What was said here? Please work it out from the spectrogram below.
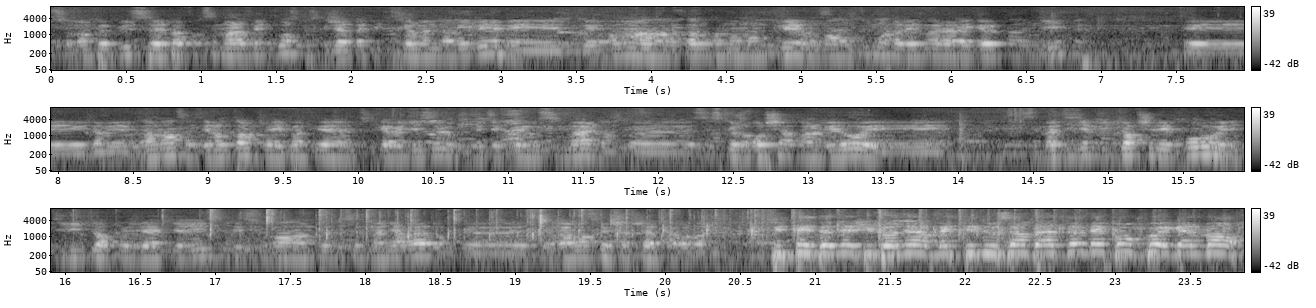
sur un peu plus, pas forcément la fin de course, parce que j'ai attaqué très loin de l'arrivée, mais je voulais vraiment attendre un moment clé, un moment où tout le monde avait mal à la gueule, comme on dit. Et j'avais vraiment, ça faisait longtemps que je n'avais pas fait un petit cavalier seul où je m'étais fait aussi mal, donc euh, c'est ce que je recherche dans le vélo et c'est ma dixième victoire chez les pros et les dix victoires que j'ai acquises c'était souvent un peu de cette manière-là, donc euh, c'est vraiment ce que je cherchais à faire aujourd'hui. Tu t'es donné du bonheur, mais tu nous en as donné beaucoup également.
